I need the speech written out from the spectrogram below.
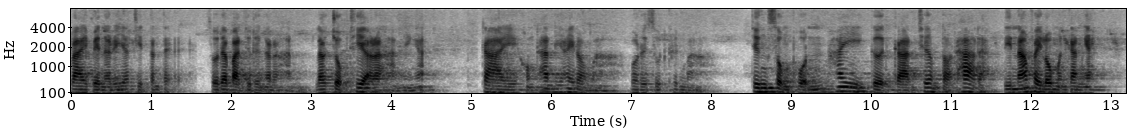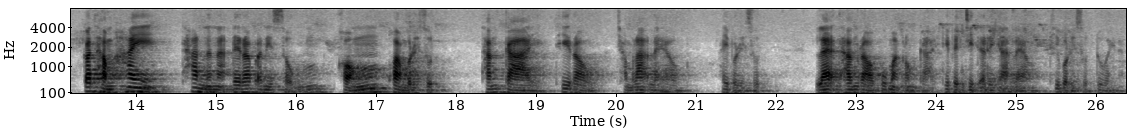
กลายเป็นอริยจิตตั้งแต่โสดาบันจนถึงอรหันต์แล้วจบที่อรหันต์อย่างเงี้ย กายของท่านที่ให้เรามาบริสุทธิ์ขึ้นมา จึงส่งผลให้เกิดการเชื่อมต่อธาตุดินน้ำไฟลมเหมือนกันไง ก็ทำให้ท่านนั้นนะได้รับอนิสงส์ของความบริสุทธิ์ทั้งกายที่เราชำระแล้วให้บริสุทธิ์ และทั้งเราผู้มาครองกายที่เป็นจิตอริยะแล้วที่บริสุทธิ์ด้วยนะ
